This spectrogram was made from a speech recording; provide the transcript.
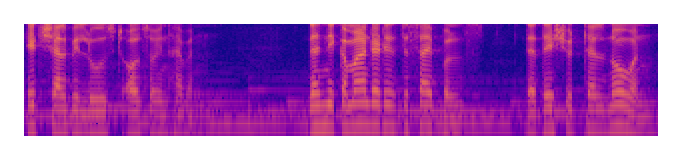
it shall be loosed also in heaven. Then he commanded his disciples that they should tell no one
